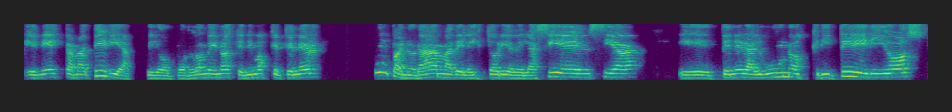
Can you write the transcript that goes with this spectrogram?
en esta materia, pero por lo menos tenemos que tener un panorama de la historia de la ciencia, tener algunos criterios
